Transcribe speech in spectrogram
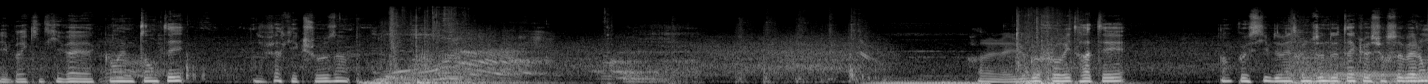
Et Brickit qui va quand même tenter de faire quelque chose. Le raté. Impossible de mettre une zone de tacle sur ce ballon.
